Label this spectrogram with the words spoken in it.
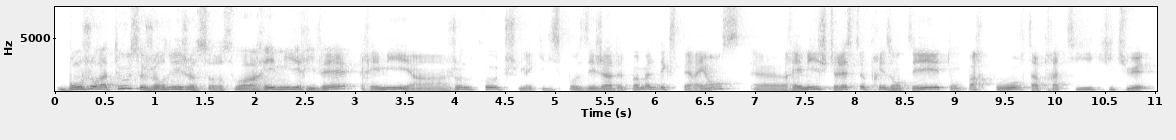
Bonjour à tous, aujourd'hui je reçois Rémi Rivet. Rémi est un jeune coach mais qui dispose déjà de pas mal d'expérience. Euh, Rémi, je te laisse te présenter ton parcours, ta pratique, qui tu es.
